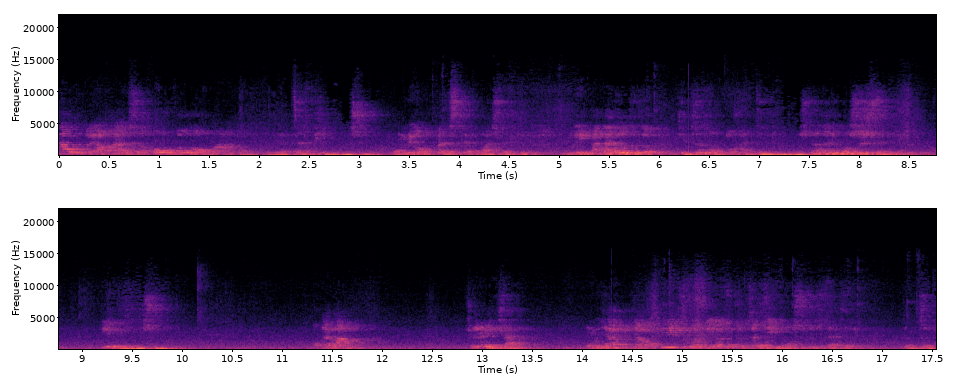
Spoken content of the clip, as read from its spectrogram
那我们要看的是 overall model，对不对？整体模式嘛，我没有分 step one step two，我们一般在做这个检测中都看整体模式。那这个模式是什么？第二个模式嘛，OK 吗？确认一下，我们现在比较第一组跟第二组的整体模式就是在这里，跟这里。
